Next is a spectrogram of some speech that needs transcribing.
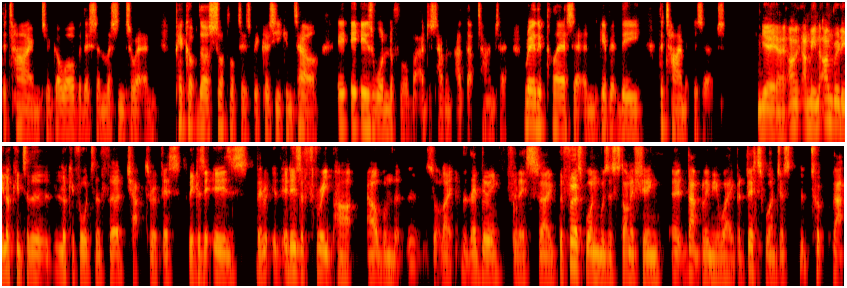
the time to go over this and listen to it and pick up those subtleties because you can tell it, it is wonderful but I just haven't had that time to really place it and give it the the time it deserves yeah, yeah. I, I, mean, I'm really looking to the looking forward to the third chapter of this because it is there. It is a three part album that sort of like that they're doing for this. So the first one was astonishing. It, that blew me away, but this one just took that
